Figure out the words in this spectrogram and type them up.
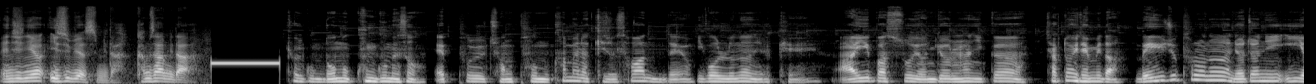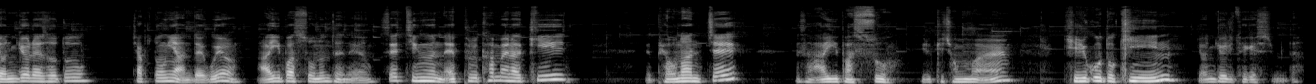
엔지니어 이수비였습니다. 감사합니다. 결국 너무 궁금해서 애플 정품 카메라 kit을 사왔는데요. 이걸로는 이렇게 아이바소 연결을 하니까 작동이 됩니다. 메이주 프로는 여전히 이 연결에서도 작동이 안 되고요. 아이바소는 되네요. 세팅은 애플 카메라 킷, 변환 잭, 그래서 아이바소 이렇게 정말 길고도 긴 연결이 되겠습니다.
